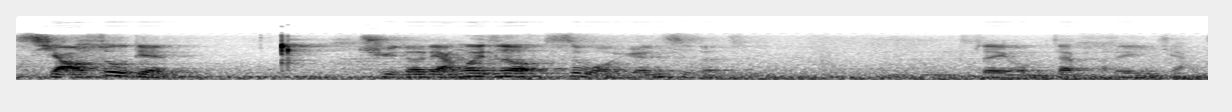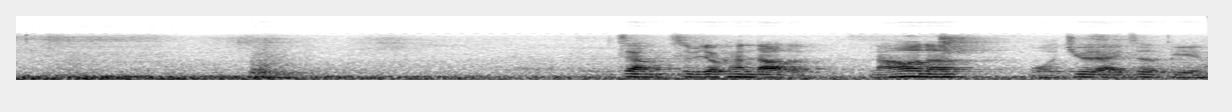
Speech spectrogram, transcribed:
小数点取得两位之后是我原始的值，所以我们再 play 一下，这样是不是就看到了？然后呢，我就来这边，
